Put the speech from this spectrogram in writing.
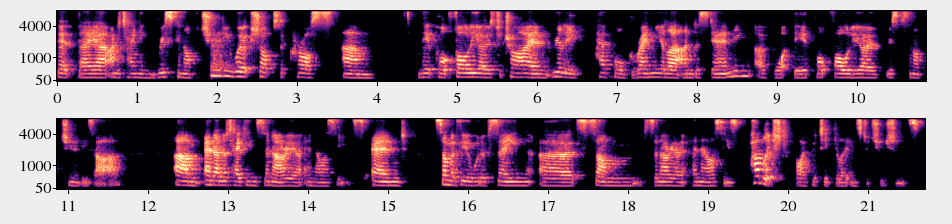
that they are undertaking risk and opportunity workshops across um, their portfolios to try and really have more granular understanding of what their portfolio risks and opportunities are, um, and undertaking scenario analyses. And some of you would have seen uh, some scenario analyses published by particular institutions.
